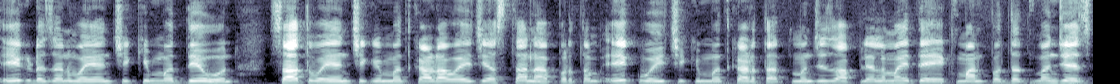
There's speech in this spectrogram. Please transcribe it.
एक डझन वयांची किंमत देऊन सात वयांची किंमत काढावायची असताना प्रथम एक वहीची किंमत काढतात. म्हणजेच आपल्याला माहिती आहे एकमान पद्धत म्हणजेच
